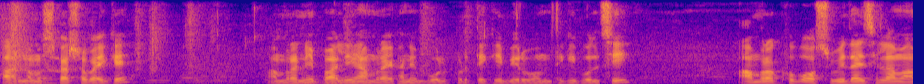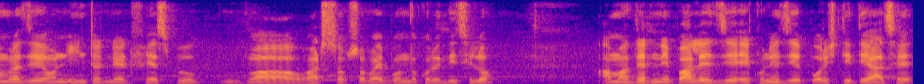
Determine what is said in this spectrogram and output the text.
হ্যাঁ নমস্কার সবাইকে। আমরা নেপালি, আমরা এখানে বোলপুর থেকে, বীরভূম থেকে বলছি। আমরা খুব অসুবিধায় ছিলাম, আমরা যে অন ইন্টারনেট ফেসবুক বা হোয়াটসঅ্যাপ সবাই বন্ধ করে দিয়েছিল। আমাদের নেপালে যে, এখনই যে পরিস্থিতি আছে,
